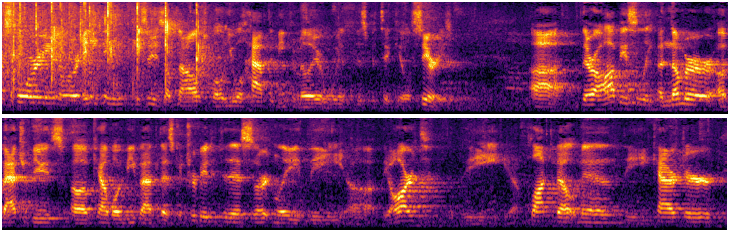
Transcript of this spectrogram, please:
historian or anything, consider yourself knowledgeable, you will have to be familiar with this particular series. Uh, there are obviously a number of attributes of Cowboy Bebop that's contributed to this. Certainly the uh, the art, the uh, plot development, the character,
